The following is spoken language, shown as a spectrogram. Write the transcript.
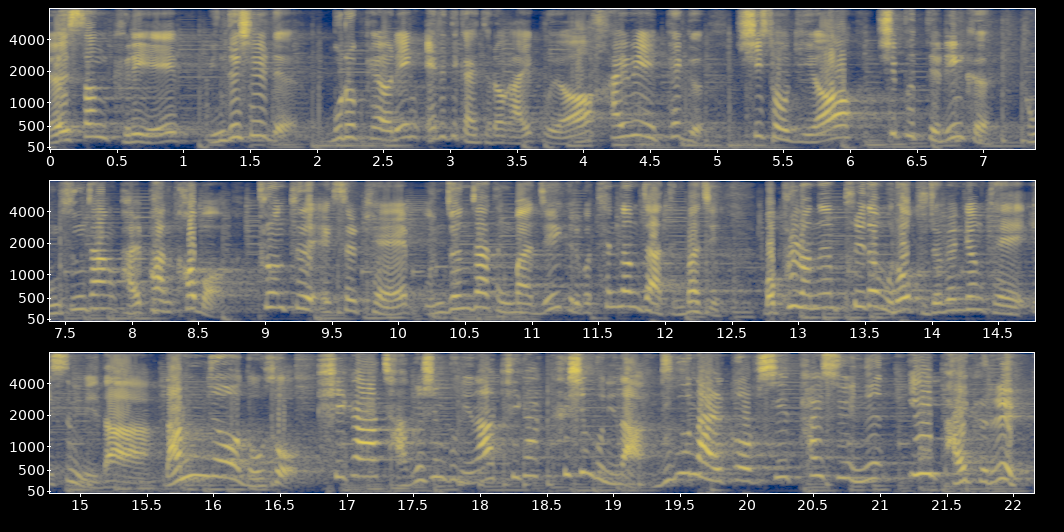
열선 그립, 윈드실드, 무릎 페어링 LED까지 들어가 있고요. 하이웨이 패그, 시소기어, 쉬프트 링크, 동승장 발판 커버, 프론트 엑셀캡, 운전자 등받이, 그리고 텐덤자 등받이, 머플러는 프리덤으로 구조 변경돼 있습니다. 남녀노소, 키가 작으신 분이나 키가 크신 분이나 누구나 할거 없이 탈 수 있는 이 바이크를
